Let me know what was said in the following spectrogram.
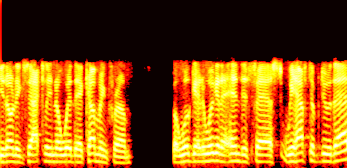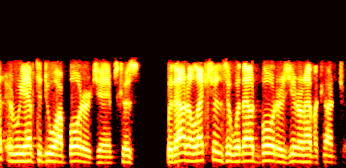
you don't exactly know where they're coming from. But we'll get it. We're going to end it fast. We have to do that, and we have to do our border, James, because without elections and without borders, you don't have a country.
